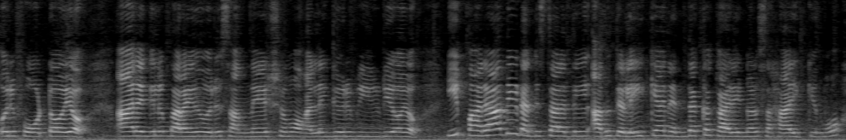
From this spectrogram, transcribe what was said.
ഒരു ഫോട്ടോയോ ആരെങ്കിലും പറയുന്ന ഒരു സന്ദേശമോ അല്ലെങ്കിൽ ഒരു വീഡിയോയോ ഈ പരാതിയുടെ അടിസ്ഥാനത്തിൽ അത് തെളിയിക്കാൻ എന്തൊക്കെ കാര്യങ്ങൾ സഹായിക്കുമോ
